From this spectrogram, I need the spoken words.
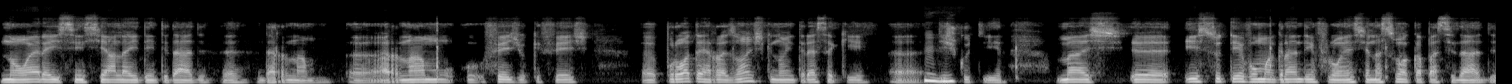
não era essencial à identidade eh, da Renamo. a Renamo fez o que fez por outras razões que não interessa aqui uhum. discutir, mas isso teve uma grande influência na sua capacidade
